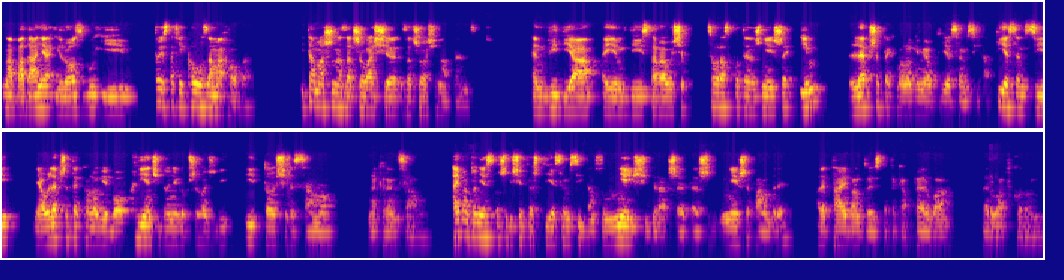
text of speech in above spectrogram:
na badania i rozwój i to jest takie koło zamachowe. I ta maszyna zaczęła się, zaczęła się napędzać. Nvidia, AMD stawały się coraz potężniejsze, im lepsze technologie miał TSMC, a TSMC miał lepsze technologie, bo klienci do niego przychodzili i to się samo nakręcało. Taiwan to nie jest oczywiście też TSMC, tam są mniejsi gracze, też mniejsze foundry, ale Taiwan to jest to taka perła, perła w koronie.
